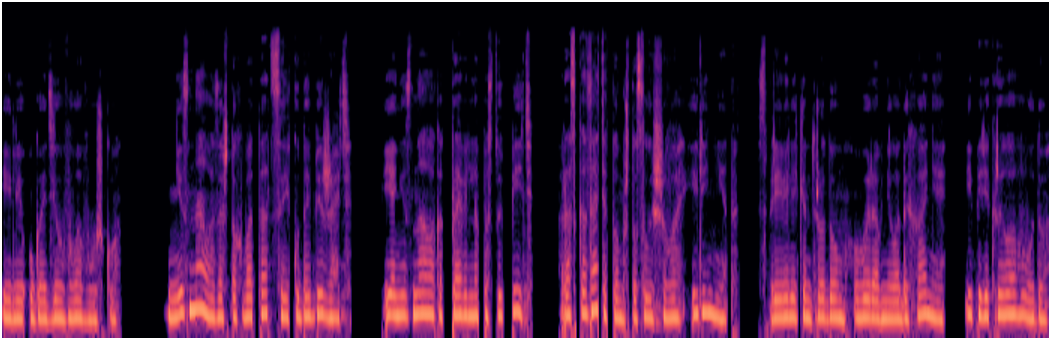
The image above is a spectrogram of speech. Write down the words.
или угодил в ловушку. Не знала, за что хвататься и куда бежать. Я не знала, как правильно поступить, рассказать о том, что слышала или нет. С превеликим трудом выровняла дыхание и перекрыла воду.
